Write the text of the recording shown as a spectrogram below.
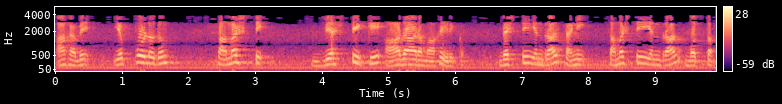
ஆகவே எப்பொழுதும் சமஷ்டி வெஷ்டிக்கு ஆதாரமாக இருக்கும். வெஷ்டி என்றால் தனி சமஷ்டி என்றால் மொத்தம்.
